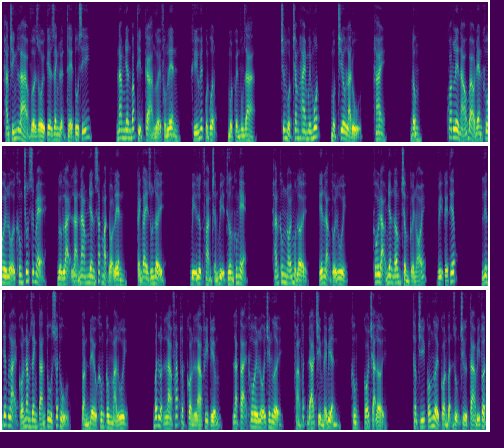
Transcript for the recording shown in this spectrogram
Hắn chính là vừa rồi kia danh luyện thể tu sĩ. Nam nhân bắp thịt cả người phồng lên, khí huyết cuộn cuộn, một quyền vung ra. Chương một trăm hai mươi mốt, một chiêu là đủ, hai. Đông. Khoác lên áo bào đen khôi lỗi không chút sức mẻ ngược lại là nam nhân sắc mặt đỏ lên, cánh tay run rẩy. Bị lực phản chấn bị thương không nhẹ. Hắn không nói một lời, yên lặng tối lui. Khôi đạo nhân âm trầm cười nói, vị kế tiếp. Liên tiếp lại có năm danh tán tu xuất thủ, toàn đều không công mà lui. Bất luận là pháp thuật còn là phi kiếm, lạc tại khôi lỗi trên người, phảng phất đá chìm đáy biển, không có trả lời. Thậm chí có người còn vận dụng trừ tà bí thuật,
